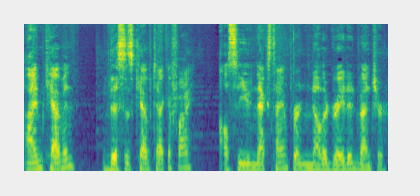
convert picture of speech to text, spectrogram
I'm Kevin. This is KevTechify. I'll see you next time for another great adventure.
